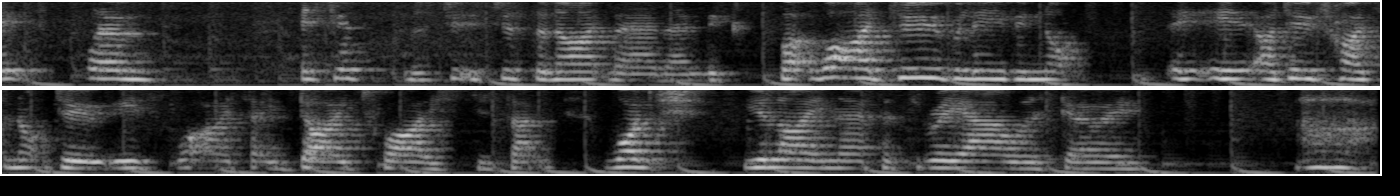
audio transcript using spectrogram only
it's um, it's just it's just a nightmare then. But what I do believe in not I do try to not do is what I say die twice is that once you're lying there for three hours going, oh,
